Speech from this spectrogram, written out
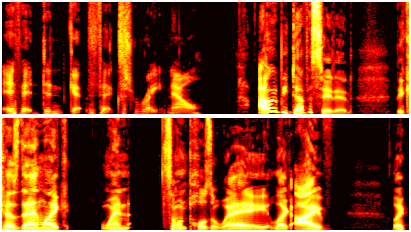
if it didn't get fixed right now? I would be devastated because then like when someone pulls away, like I've like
